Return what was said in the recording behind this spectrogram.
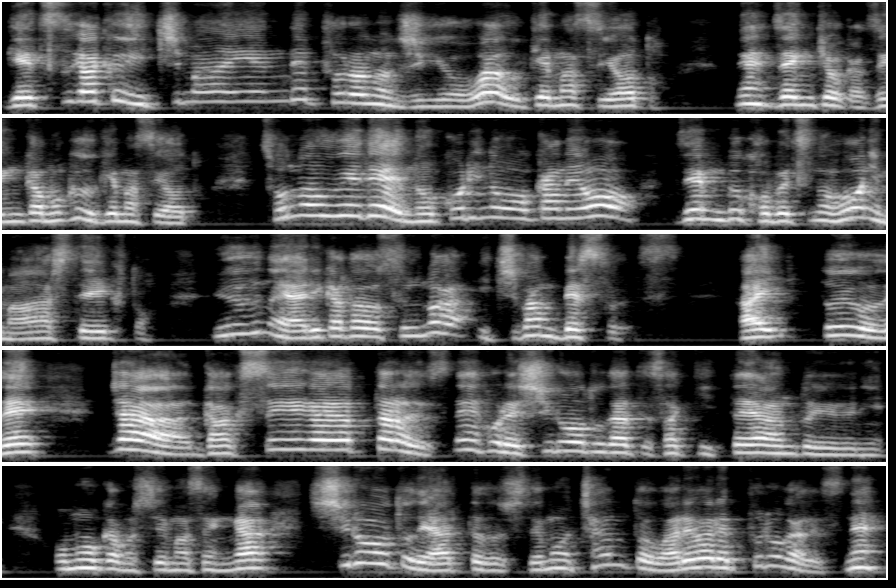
月額1万円でプロの授業は受けますよと。ね、全教科、全科目受けますよと。その上で残りのお金を全部個別の方に回していくというふうなやり方をするのが一番ベストです。はい。ということで、じゃあ学生がやったらですね、これ素人だってさっき言ったやんというふうに思うかもしれませんが、素人であったとしても、ちゃんと我々プロがですね、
